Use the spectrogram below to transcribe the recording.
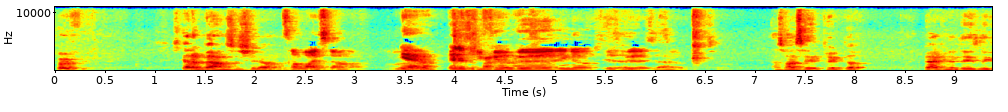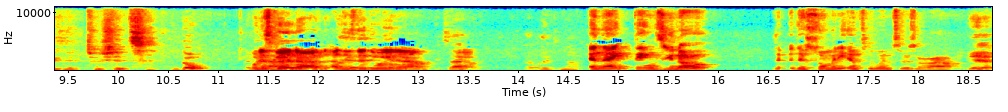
perfect. She's gotta balance this shit out. It's a lifestyle now. Yeah. It is a She part feel of good, you know. She's Yeah, good. exactly. So that's why I say it picked up. Back in the days, niggas did two shits. Nope. But it's now- good now. At least Yeah. they're doing it now. Exactly. I like. And like things, you know, th- there's so many influencers around. Yeah.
